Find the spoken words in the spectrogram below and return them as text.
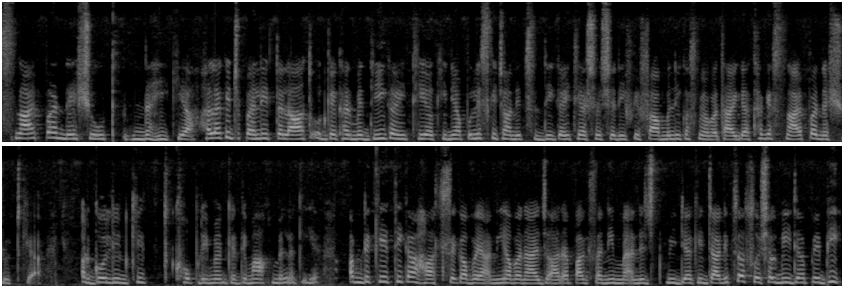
स्नाइपर ने शूट नहीं किया। हालाँकि जो पहली इतलात उनके घर में दी गई थी और कीनिया पुलिस की जानब से दी गई थी। अरशद शरीफ की फैमिली को उसमें बताया गया था कि स्नाइपर ने शूट किया। और गोली उनकी खोपड़ी में उनके दिमाग में लगी है। अब डकैती का हादसे का बयानिया बनाया जा रहा है पाकिस्तानी मैनेज मीडिया की जानब से सोशल मीडिया पर भी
